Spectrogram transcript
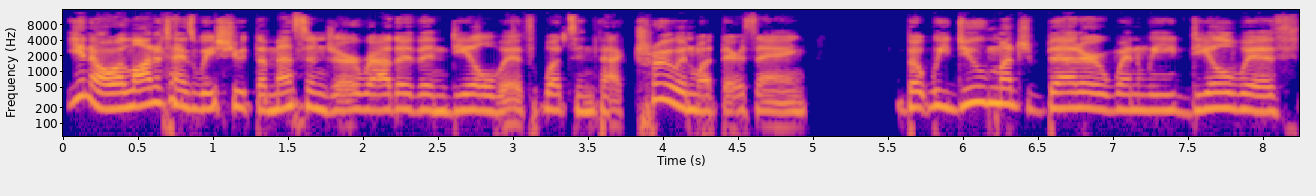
you know, a lot of times we shoot the messenger rather than deal with what's in fact true in what they're saying. But we do much better when we deal with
